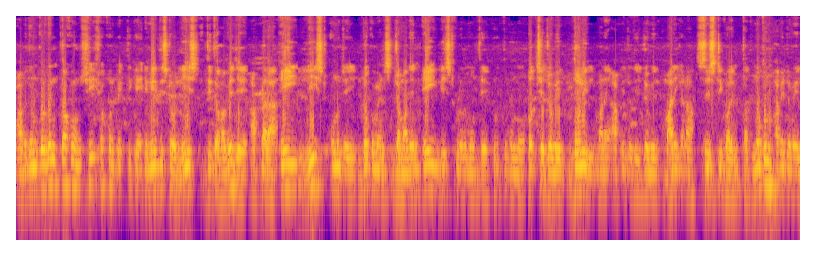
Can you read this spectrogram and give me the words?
আবেদন করবেন, তখন সেই সকল ব্যক্তিকে নির্দিষ্ট লিস্ট দিতে হবে যে, আপনারা এই লিস্ট অনুযায়ী ডকুমেন্টস জমা দেন, এই লিস্টগুলোর মধ্যে গুরুত্বপূর্ণ হচ্ছে জমির দলিল। মানে আপনি যদি জমির মালিকানা সৃষ্টি করেন, অর্থাৎ নতুন ভাবে জমির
